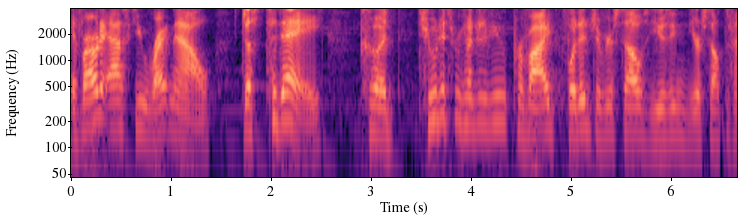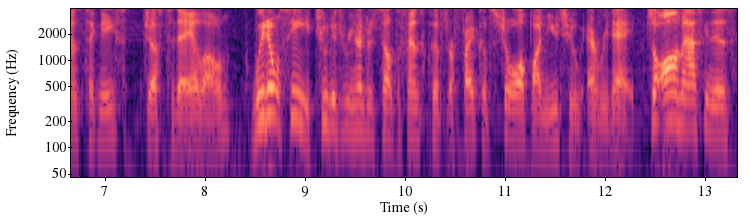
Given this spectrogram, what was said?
If I were to ask you right now, just today, could two to 300 of you provide footage of yourselves using your self-defense techniques just today alone? We don't see two to 300 self-defense clips or fight clips show up on YouTube every day. So all I'm asking is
